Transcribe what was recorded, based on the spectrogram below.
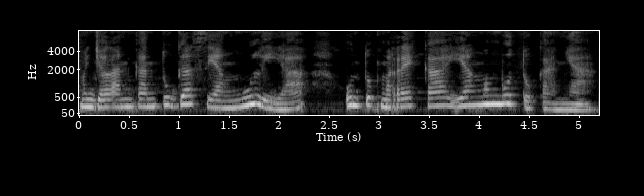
menjalankan tugas yang mulia untuk mereka yang membutuhkannya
